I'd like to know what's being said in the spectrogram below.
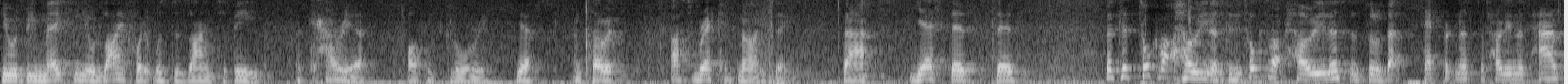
He would be making your life what it was designed to be a carrier of his glory. Yes. And so it's us recognizing that yes, there's there's let's, let's talk about holiness because he talks about holiness and sort of that separateness that holiness has,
